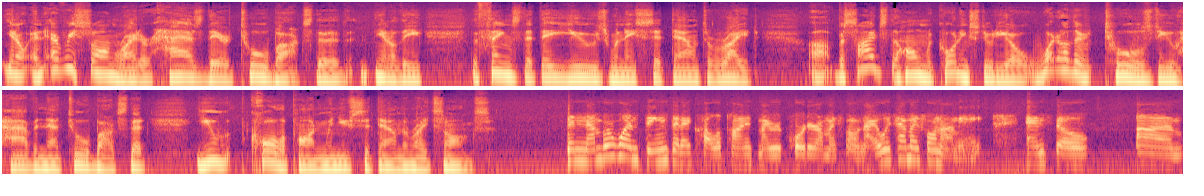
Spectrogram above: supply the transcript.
You know, and every songwriter has their toolbox, the, the you know the the things that they use when they sit down to write. Uh, besides the home recording studio, what other tools do you have in that toolbox that you call upon when you sit down to write songs? The number one thing that I call upon is my recorder on my phone. I always have my phone on me, and so um,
